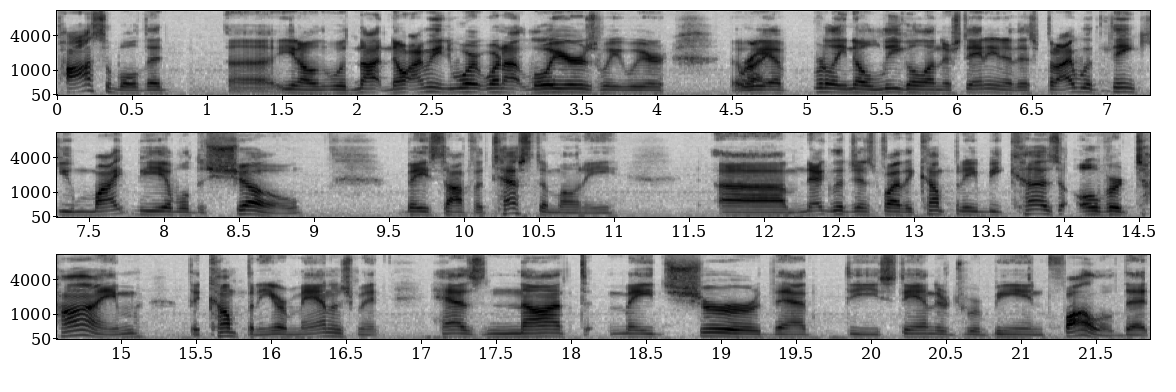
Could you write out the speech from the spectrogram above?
possible that. Uh, you know, with not no, I mean, we're, we're not lawyers. We we're we have really no legal understanding of this. But I would think you might be able to show, based off of testimony, um, negligence by the company because over time the company or management has not made sure that the standards were being followed. That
